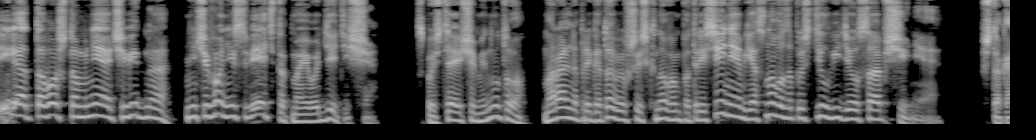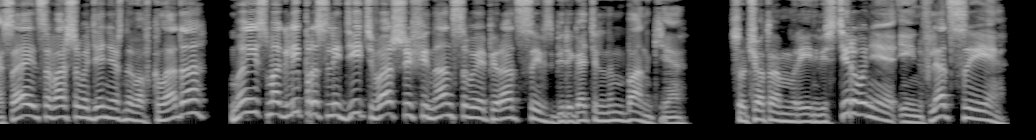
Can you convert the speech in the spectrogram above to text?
или от того, что мне, очевидно, ничего не светит от моего детища. Спустя еще минуту, морально приготовившись к новым потрясениям, я снова запустил видеосообщение. Что касается вашего денежного вклада, мы смогли проследить ваши финансовые операции в сберегательном банке. С учетом реинвестирования и инфляции,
